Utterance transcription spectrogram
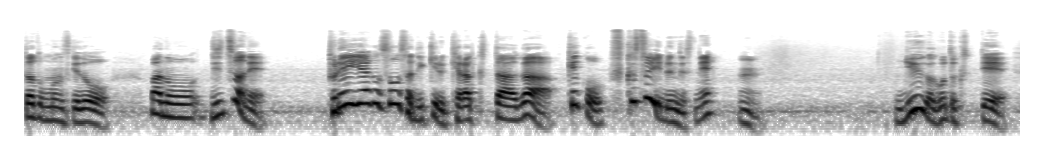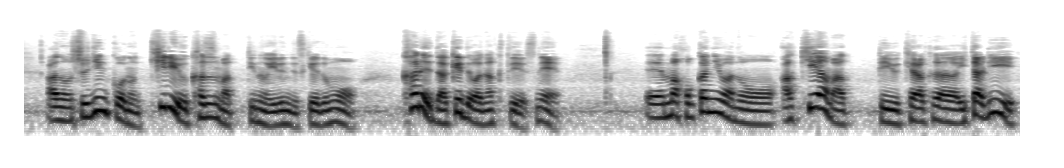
だと思うんですけど、まあ、あの実はねプレイヤーが操作できるキャラクターが結構複数いるんですね。うん。龍が如くってあの主人公の桐生一馬っていうのがいるんですけれども彼だけではなくてですね、えー、まあ他にはあの秋山っていうキャラクターがいたり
